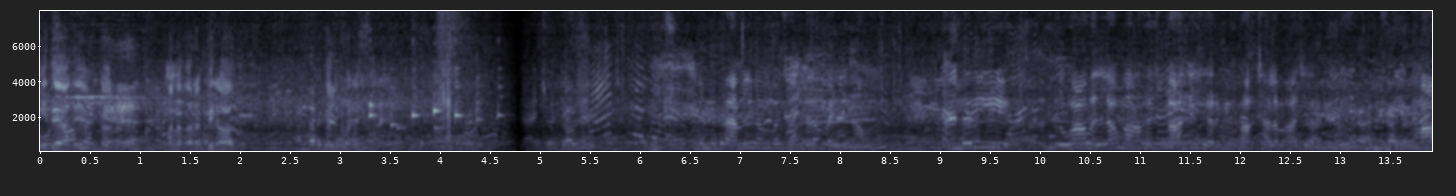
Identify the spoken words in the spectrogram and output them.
ఇదే అదే అంటారు మనకు రబ్బీ రాదు. పరిస్థితి. మేము ఫ్యామిలీ మెంబర్స్ అందరం వెళ్ళినాము. అందరి దువా వల్ల మా బాగానే జరిగింది చాలా బాగా జరిగింది. మా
